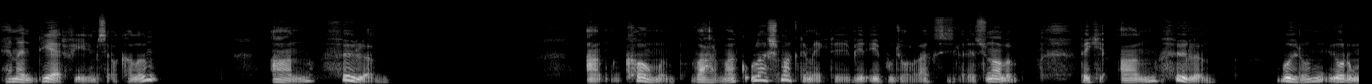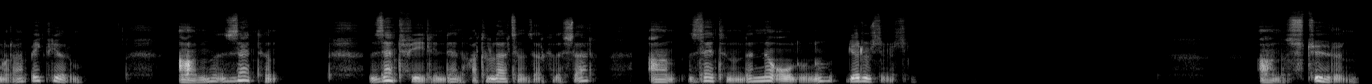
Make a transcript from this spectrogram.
Hemen diğer fiilimize bakalım. Aanvullen. Aankomen, varmak, ulaşmak demekti. Bir ipucu olarak sizlere sunalım. Peki aanvullen. Buyurun yorumlara bekliyorum. Aanzetten. Zet fiilinden hatırlarsanız arkadaşlar, aanzetten'ın da ne olduğunu görürsünüz. Aansturen.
